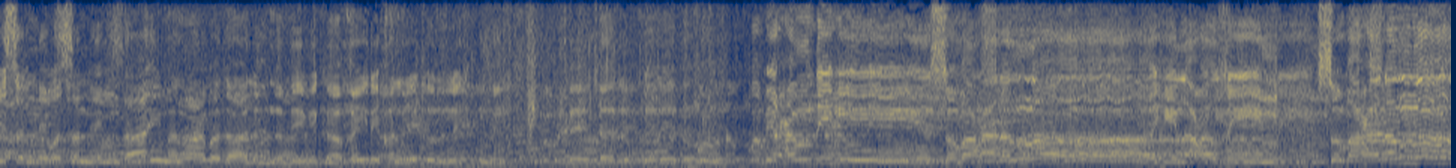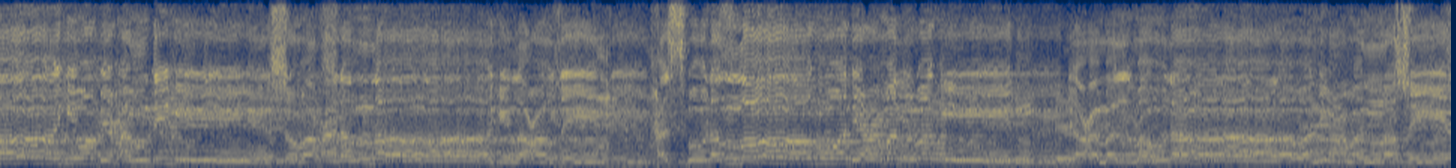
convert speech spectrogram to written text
ربي صل وسلم دائما أبدا على نبيك خير خلق كلهم بجرب درود وبحمده سبحان الله العظيم. سبحان الله وبحمده سبحان الله العظيم. حسبنا الله ونعم الوكيل. نعم المولى.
